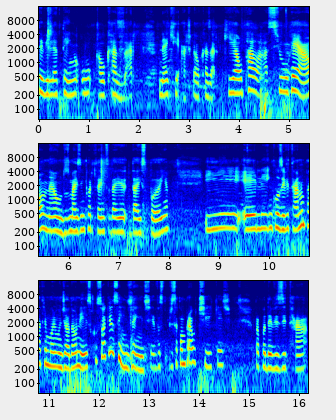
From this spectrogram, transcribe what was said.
Sevilha tem o Alcazar, né, que acho que é Alcazar, que é o palácio real, né, um dos mais importantes da, da Espanha. E ele, inclusive, tá no Patrimônio Mundial da Unesco. Só que assim, gente, você precisa comprar o ticket para poder visitar.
